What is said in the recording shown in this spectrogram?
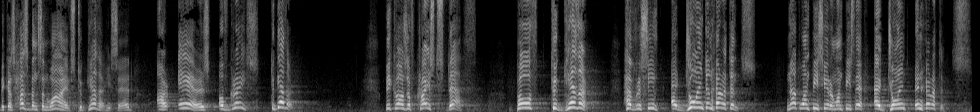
Because husbands and wives together, he said, are heirs of grace together. Because of Christ's death, both together have received a joint inheritance. Not one piece here and one piece there, a joint inheritance.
